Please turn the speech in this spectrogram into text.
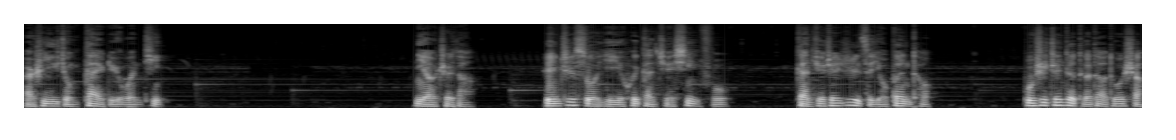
而是一种概率问题。你要知道，人之所以会感觉幸福，感觉这日子有奔头，不是真的得到多少，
